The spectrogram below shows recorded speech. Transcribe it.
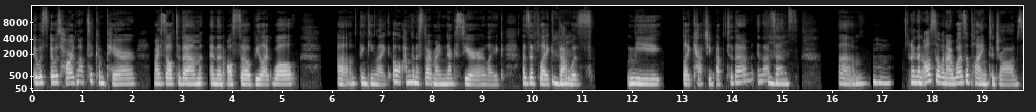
it was it was hard not to compare myself to them and then also be like, well, um, thinking like, oh, I'm gonna start my next year, like as if like that Mhm. was me like catching up to them in that Mhm. sense. Um, Mhm. and then also when I was applying to jobs,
